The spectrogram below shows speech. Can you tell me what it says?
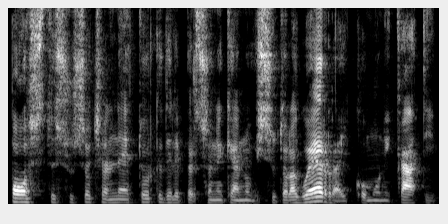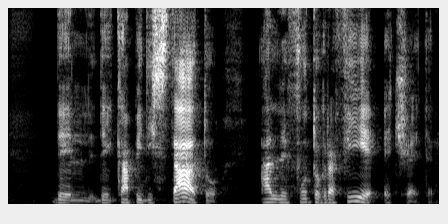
post su social network delle persone che hanno vissuto la guerra, i comunicati del, dei capi di Stato, alle fotografie, eccetera.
